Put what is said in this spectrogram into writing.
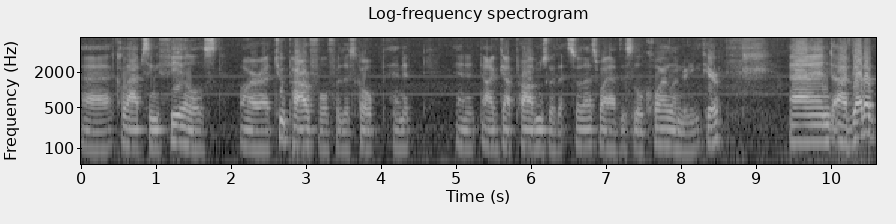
uh, collapsing fields are uh, too powerful for the scope, and it and it I've got problems with it. So that's why I have this little coil underneath here, and I've got a,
